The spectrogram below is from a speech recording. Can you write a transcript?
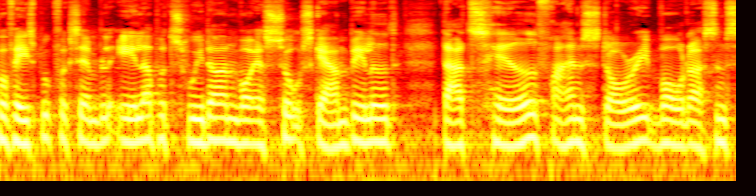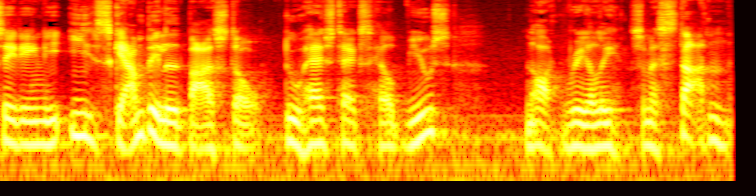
på Facebook for eksempel, eller på Twitteren, hvor jeg så skærmbilledet, der er taget fra hans story, hvor der sådan set egentlig i skærmbilledet bare står, du hashtags help views, not really, som er starten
